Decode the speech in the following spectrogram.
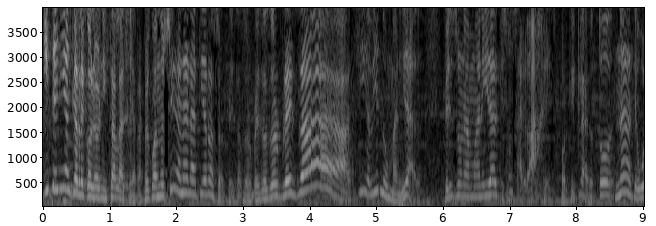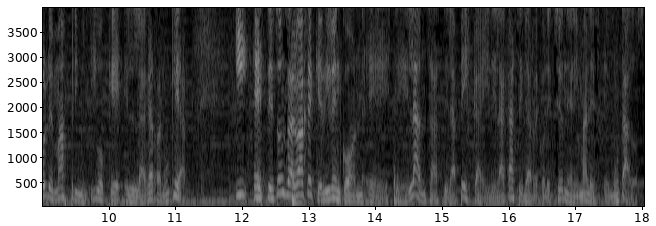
y tenían que recolonizar la Tierra. Pero cuando llegan a la Tierra, sorpresa, sorpresa, sorpresa, sigue habiendo humanidad. Pero es una humanidad que son salvajes. Porque claro, todo, nada te vuelve más primitivo que la guerra nuclear. Y este, son salvajes que viven con eh, este, lanzas de la pesca y de la caza y la recolección de animales eh, mutados.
